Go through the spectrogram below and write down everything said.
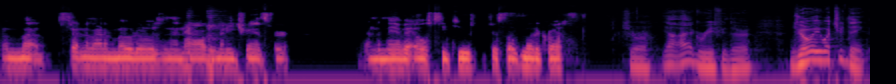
a certain amount of motos, and then however many transfer, and then they have an LCQ, just like motocross. Sure. Yeah, I agree with you there. Joey, what you think?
